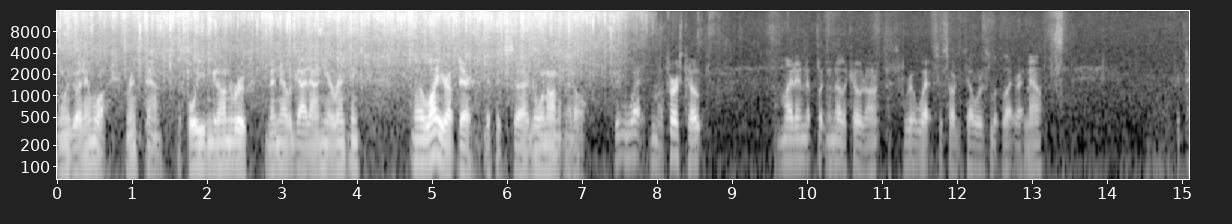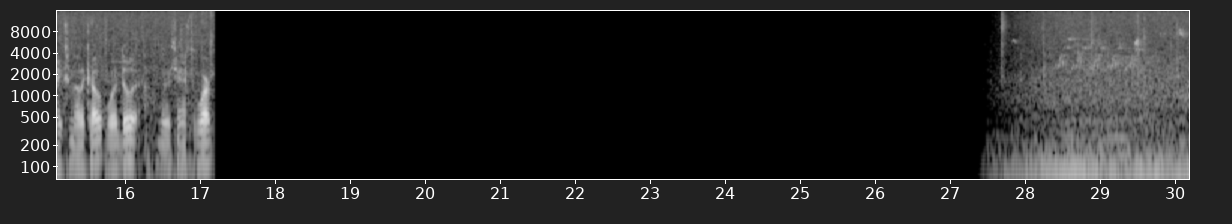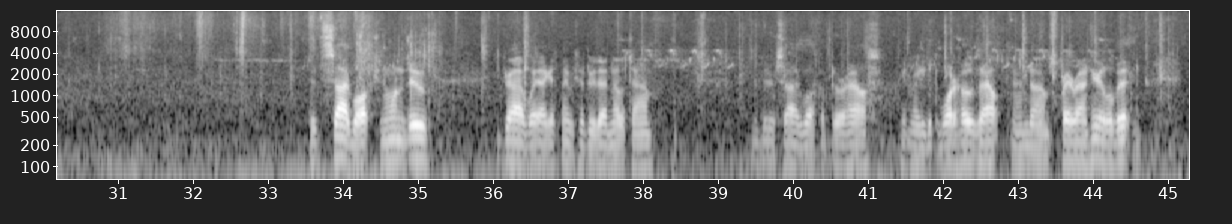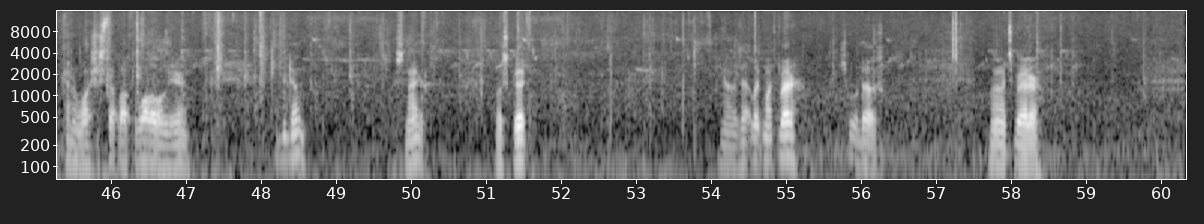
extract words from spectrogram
we want to go ahead and wash, rinse down before you even get on the roof. And then have a guy down here rinsing uh, while you're up there, if it's uh, going on it at all. Getting wet from my first coat. I might end up putting another coat on it. It's real wet, so it's hard to tell what it's looking like right now. If it takes another coat, we'll do it. Give it a chance to work. The sidewalk. She didn't want to do the driveway. I guess maybe she'll do that another time. We did her sidewalk up to her house. Getting ready to get the water hose out and um, spray around here a little bit. And kind of wash the stuff off the wall over here. And we'll be done. Snyder. Looks good. Now does that look much better? Sure does. Much better.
